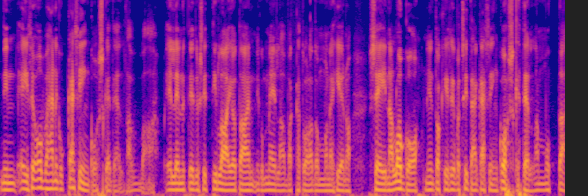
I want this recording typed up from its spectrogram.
niin ei se ole vähän niin kuin käsin kosketeltavaa. Ellei nyt tietysti tilaa jotain, niin kuin meillä on vaikka tuolla tuommoinen hieno seinälogo, niin toki voit sitä käsin kosketella, mutta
